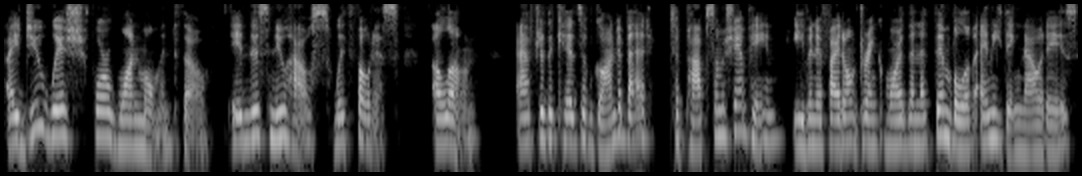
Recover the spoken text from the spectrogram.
I do wish for one moment, though, in this new house with Fotis, alone after the kids have gone to bed to pop some champagne, even if I don't drink more than a thimble of anything nowadays,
